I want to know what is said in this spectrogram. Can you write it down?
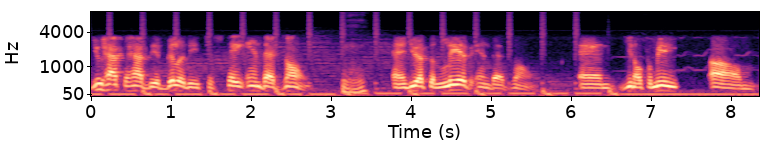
you have to have the ability to stay in that zone, mm-hmm. and you have to live in that zone. And you know, for me, um,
